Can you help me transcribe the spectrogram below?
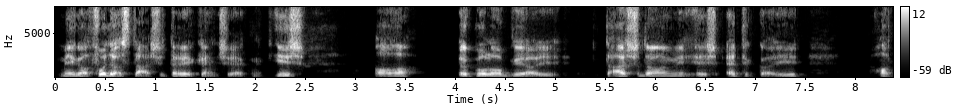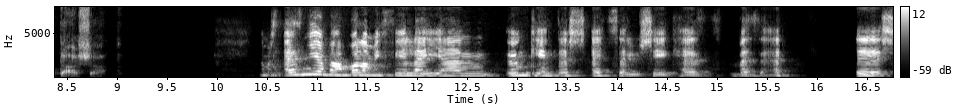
még a fogyasztási tevékenységeknek is a ökológiai, társadalmi és etikai hatását. Na most ez nyilván valamiféle ilyen önkéntes egyszerűséghez vezet, és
